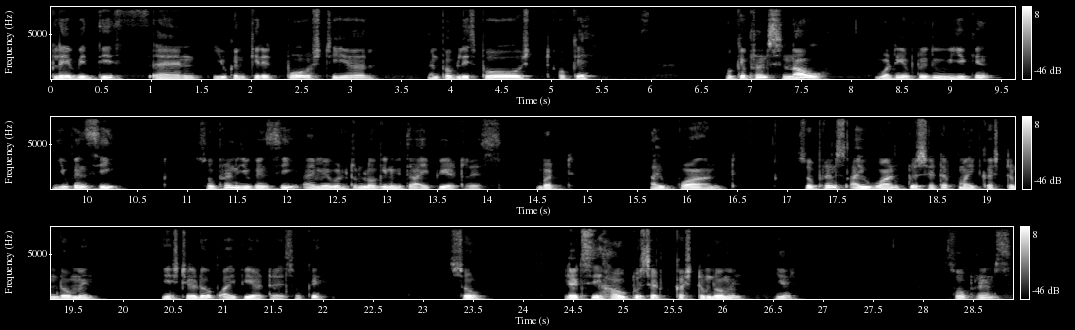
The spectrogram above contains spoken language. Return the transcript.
play with this and you can create post here and publish post. Okay. Okay friends now what you have to do you can you can see. So friends you can see i'm able to log in with ip address but i want so friends i want to set up my custom domain instead of ip address okay? So let's see how to set custom domain here. So friends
